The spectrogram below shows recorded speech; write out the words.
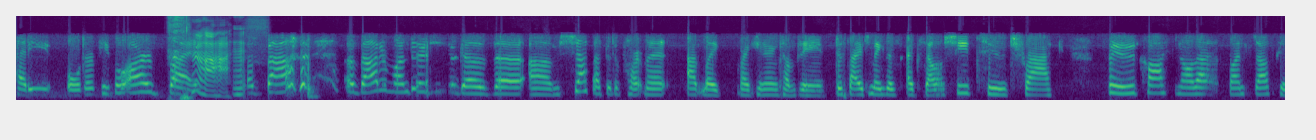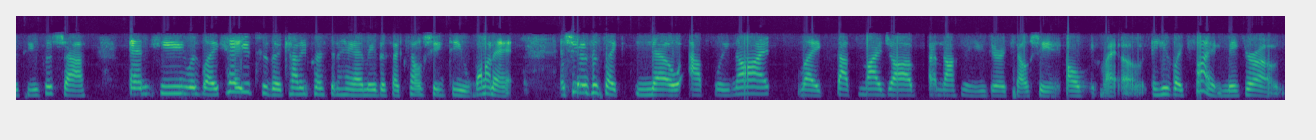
petty older people are, but about about a month or two ago, the um, chef at the department at like my catering company decided to make this Excel sheet to track food costs and all that fun stuff because he's a chef. And he was like, "Hey, to the county person, hey, I made this Excel sheet. Do you want it?" And she was just like, "No, absolutely not. Like that's my job. I'm not going to use your Excel sheet. I'll make my own." And he's like, "Fine, make your own."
